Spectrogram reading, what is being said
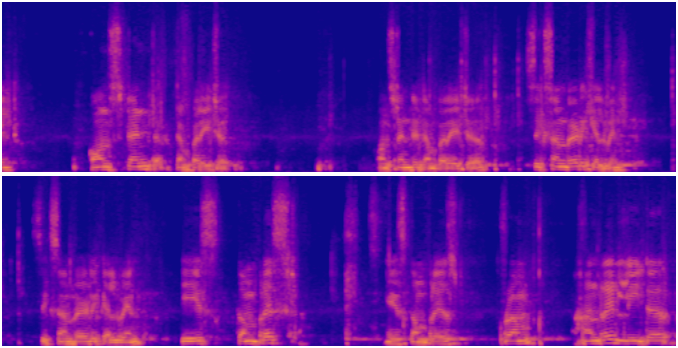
at constant temperature. Constant temperature 600 Kelvin. 600 Kelvin is compressed is compressed from 100 liter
